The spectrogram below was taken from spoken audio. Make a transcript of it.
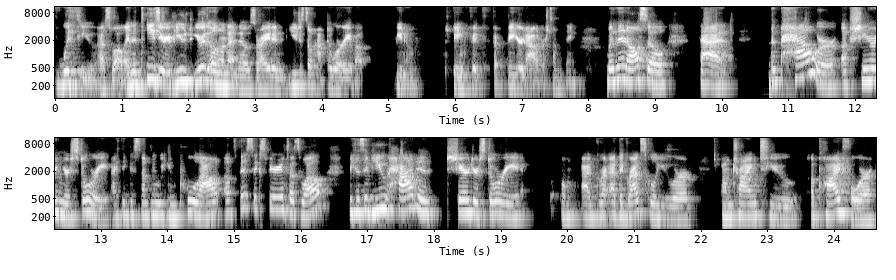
with you as well. And it's easier if you you're the only one that knows right? And you just don't have to worry about you know being figured out or something. But then also that the power of sharing your story, I think, is something we can pull out of this experience as well. Because if you hadn't shared your story um, at, at, the grad school you were um, trying to apply for,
